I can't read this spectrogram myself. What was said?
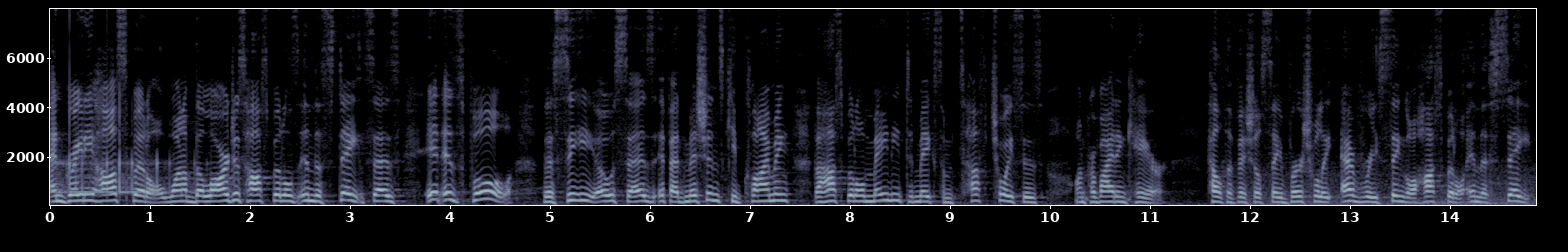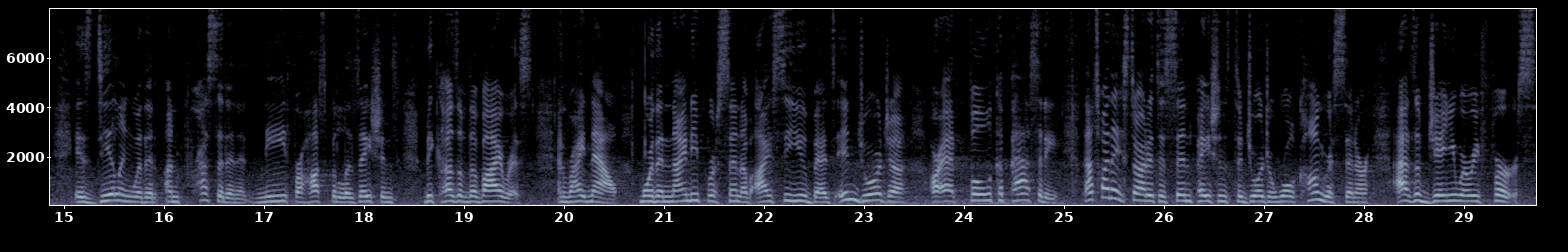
And Grady Hospital, one of the largest hospitals in the state, says it is full. The CEO says if admissions keep climbing, the hospital may need to make some tough choices on providing care. Health officials say virtually every single hospital in the state is dealing with an unprecedented need for hospitalizations because of the virus. And right now, more than 90% of ICU beds in Georgia are at full capacity. That's why they started to send patients to Georgia World Congress Center as of January 1st.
